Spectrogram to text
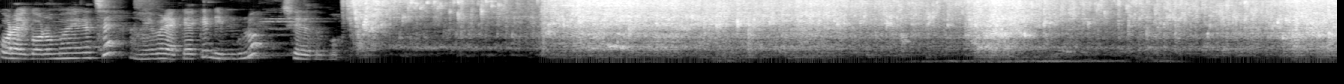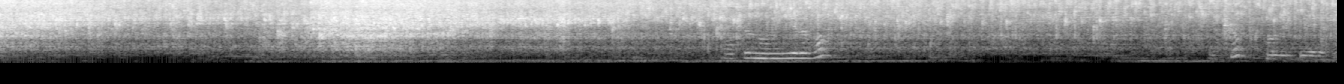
কড়াই গরম হয়ে গেছে, আমি এবার একে একে ডিমগুলো ছেড়ে দেবো একটু নুন দিয়ে দেবো একটু হলুদ দিয়ে দেবো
